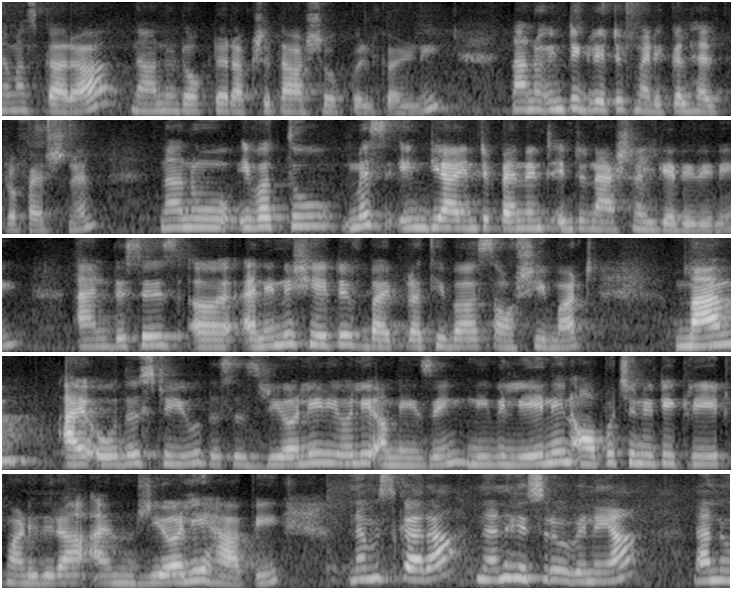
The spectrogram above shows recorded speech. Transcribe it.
ನಮಸ್ಕಾರ. ನಾನು ಡಾಕ್ಟರ್ ಅಕ್ಷತಾ ಅಶೋಕ್ ಕುಲಕರ್ಣಿ. ನಾನು ಇಂಟಿಗ್ರೇಟಿವ್ ಮೆಡಿಕಲ್ ಹೆಲ್ತ್ ಪ್ರೊಫೆಷನಲ್ ನಾನು ಇವತ್ತು ಮಿಸ್ ಇಂಡಿಯಾ ಇಂಡಿಪೆಂಡೆಂಟ್ ಇಂಟರ್ನ್ಯಾಷನಲ್ ಗೆದ್ದಿದ್ದೀನಿ. And this is an initiative by Pratibha Saunshimath ma'am I owe this to you this is really really amazing ನೀವು ಇಲ್ಲಿ ಏನೇನು ಆಪರ್ಚುನಿಟಿ ಕ್ರಿಯೇಟ್ ಮಾಡಿದ್ದೀರಾ ಐ ಆಮ್ ರಿಯಲಿ ಹ್ಯಾಪಿ ನಮಸ್ಕಾರ. ನನ್ನ ಹೆಸರು ವಿನಯ. ನಾನು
